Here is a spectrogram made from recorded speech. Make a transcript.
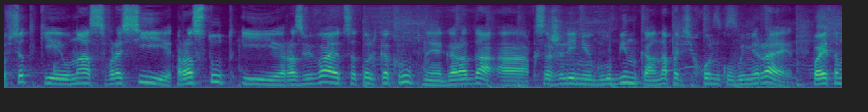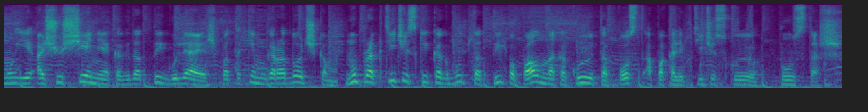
Все-таки у нас в России растут и развиваются только крупные города, а, к сожалению, глубинка, она потихоньку вымирает. Поэтому и ощущение, когда ты гуляешь по таким городочкам, ну практически как будто ты попал на какую-то постапокалиптическую пустошь.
